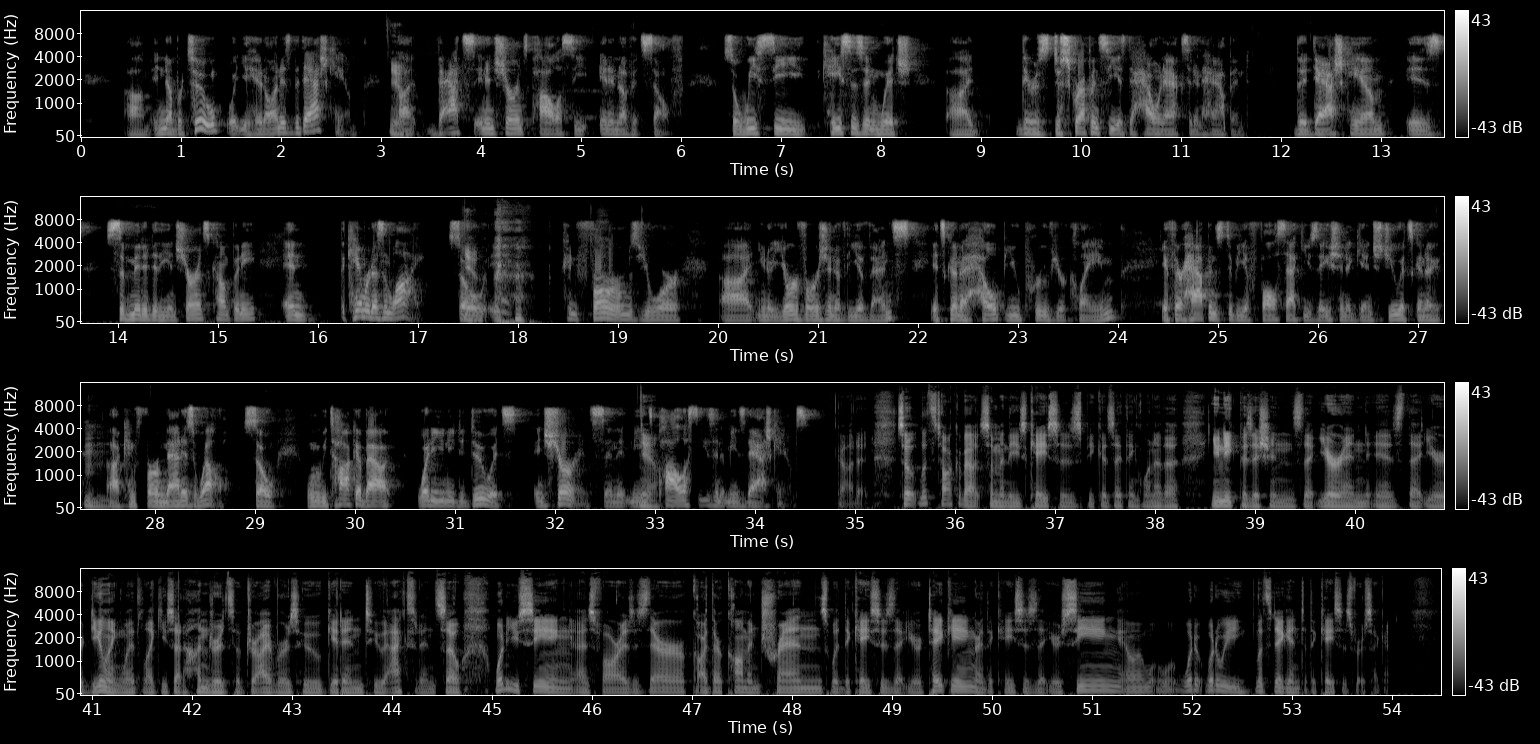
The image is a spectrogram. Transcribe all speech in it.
Um, and number two, what you hit on is the dash cam. Yeah. Uh, that's an insurance policy in and of itself. So we see cases in which uh, there's discrepancy as to how an accident happened. The dash cam is submitted to the insurance company, and the camera doesn't lie. So yeah. it confirms your uh, you know, your version of the events. It's going to help you prove your claim. If there happens to be a false accusation against you, it's going to mm-hmm. uh, confirm that as well. So when we talk about what do you need to do, it's insurance, and it means yeah. policies, and it means dash cams. Got it. So let's talk about some of these cases because I think one of the unique positions that you're in is that you're dealing with, like you said, hundreds of drivers who get into accidents. So what are you seeing as far as is there are there common trends with the cases that you're taking or the cases that you're seeing? Uh, what what do we? Let's dig into the cases for a second.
